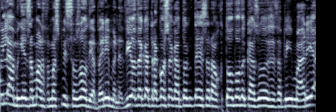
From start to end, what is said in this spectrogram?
Μιλάμε για τη Σαμάρα, θα μας πεις στα ζώδια. Περίμενε. 2, 10, 300, 104, 8, 12 ζώδια θα πει η Μαρία.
